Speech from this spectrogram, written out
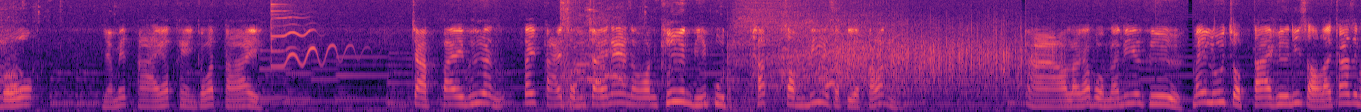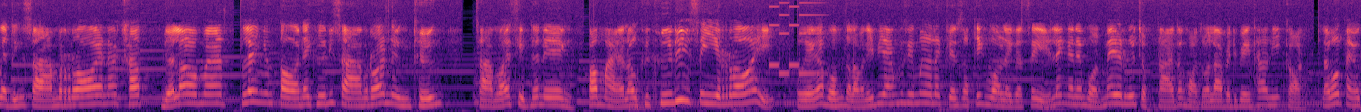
โบยังไม่ตายครับเห็นก็ว่าตาย จัดไปเพื่อนได้ตายสมใจแน่นอน คลื่นผีผุดทับซอมบี้สเปียร์ตอนเอาละครับผมและนี่ก็คือ ไม่รู้จบตายคืนที่291ถึง300 นะครับ เดี๋ยวเรามาเล่นกันต่อในคืนที่ 301ถึง 310 นั่นเอง เป้าหมายเราคือคืนที่ 400 โอเคครับผมสำหรับวันนี้พี่แอมคุซิเมอร์และเกมสติ๊กวอลเลกาซี่เล่นกันในโหมดไม่รู้จบตายต้องขอตัวลาไปเพียงเท่านี้ก่อน แล้วพบกันในโอ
